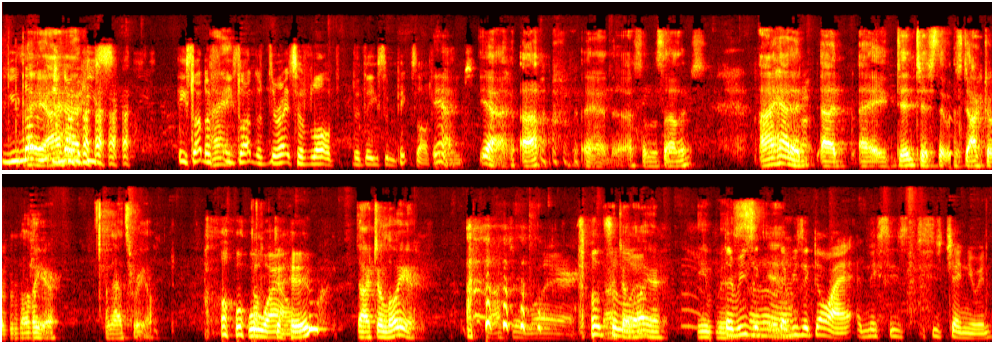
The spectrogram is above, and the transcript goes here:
You know, Hey, you know had- he's he's like the I- he's like the director of a lot of the decent Pixar Yeah, films. yeah, up and uh, some of the others. I had a, a, a dentist that was Doctor Lawyer, and that's real. Oh Doctor Who? Doctor Lawyer, Doctor Lawyer. Doctor Doctor Lawyer. Lawyer. Was. There is a uh, there is a guy, and this is this is genuine.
